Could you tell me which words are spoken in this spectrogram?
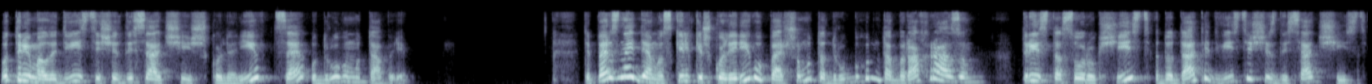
Отримали 266 школярів, це у другому таборі. Тепер знайдемо, скільки школярів у першому та другому таборах разом. 346 додати 266.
